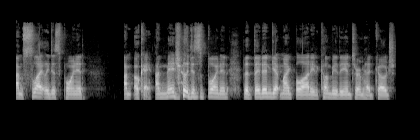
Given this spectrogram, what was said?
I'm slightly disappointed I'm okay. I'm majorly disappointed that they didn't get Mike Bellotti to come be the interim head coach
